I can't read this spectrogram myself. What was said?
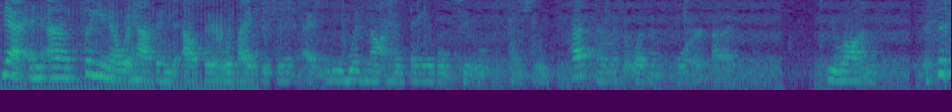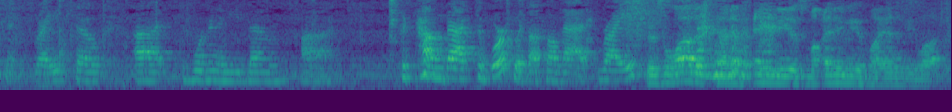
Yeah, and um, so you know what happened out there with ISIS, and uh, we would not have been able to essentially suppress them if it wasn't for uh, Iran's assistance, right? So uh, we're going to need them uh, to come back to work with us on that, right? There's a lot of kind of enemy is my enemy of my enemy logic,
